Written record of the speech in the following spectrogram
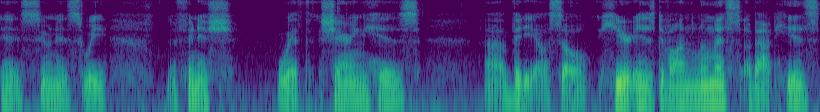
as soon as we finish with sharing his uh, video. So here is Devon Loomis about his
